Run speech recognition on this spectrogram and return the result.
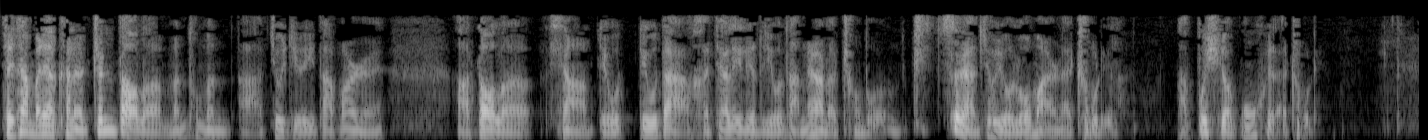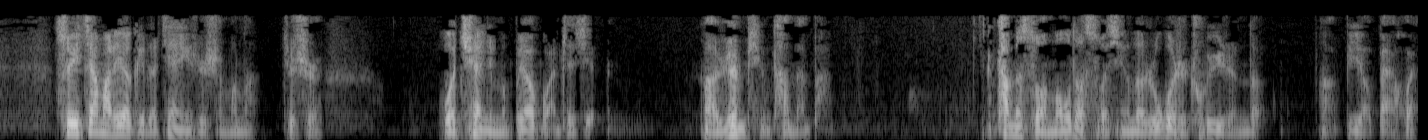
在加马列看来，真到了门徒们啊纠集了一大帮人啊，到了像丢丢大和加利利的犹大那样的程度，自然就由罗马人来处理了啊，不需要工会来处理。所以加马列给的建议是什么呢？就是我劝你们不要管这些啊，任凭他们吧。他们所谋的、所行的，如果是出于人的啊，必要败坏。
